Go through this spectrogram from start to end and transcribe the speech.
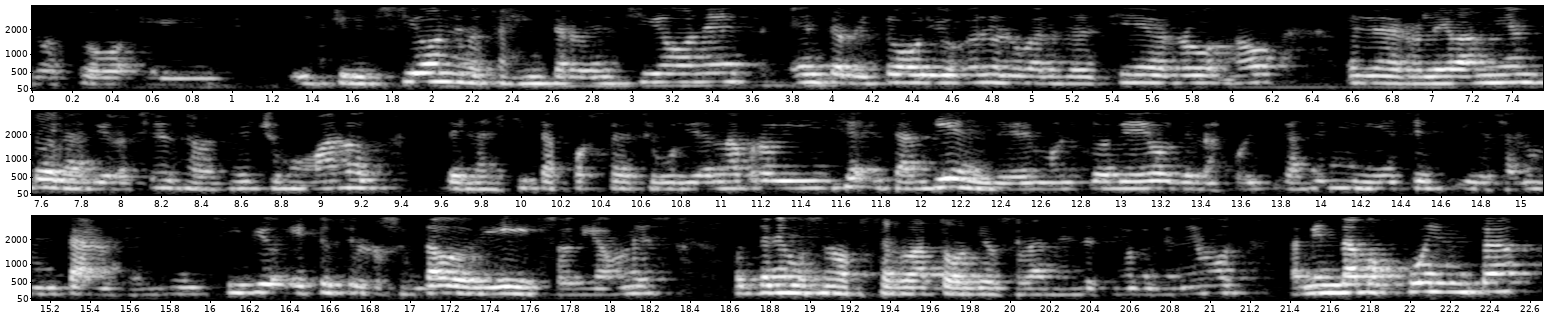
nuestra eh, inscripción, en nuestras intervenciones en territorio, en los lugares de encierro, ¿no? En el relevamiento de las violaciones a los derechos humanos de las distintas fuerzas de seguridad en la provincia y también del monitoreo de las políticas de niñeces y de salud mental. O sea, en principio, esto es el resultado de eso, digamos, no tenemos un observatorio solamente, sino que tenemos, también damos cuenta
